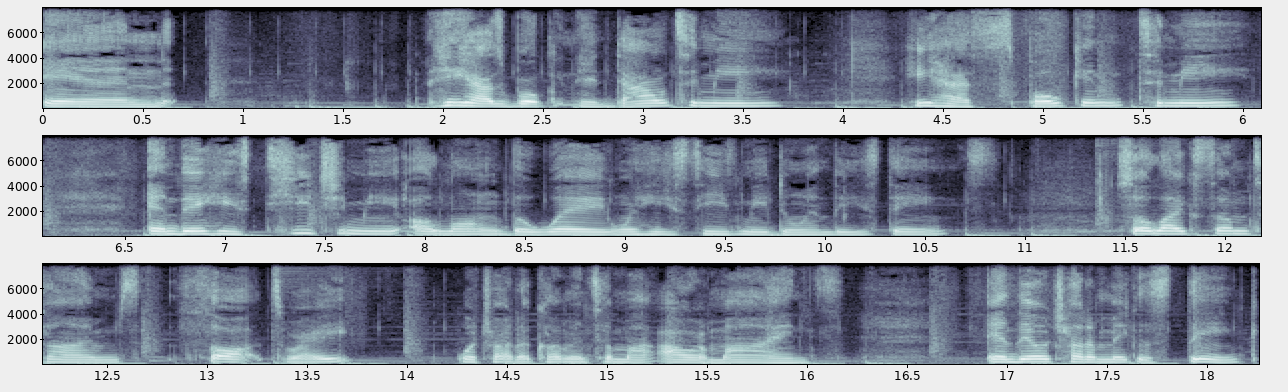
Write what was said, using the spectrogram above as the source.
And he has broken it down to me. He has spoken to me. And then he's teaching me along the way when he sees me doing these things. So like sometimes thoughts, right, will try to come into my our minds and they'll try to make us think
